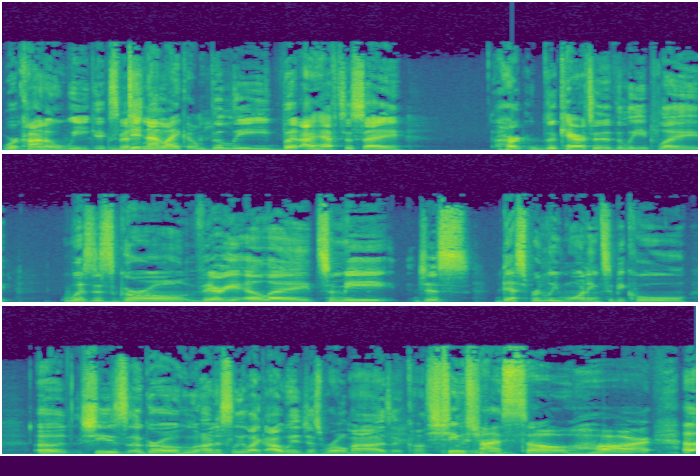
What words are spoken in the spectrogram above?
were kind of weak, especially did not like 'em. the lead. But I have to say, her the character that the lead played was this girl, very LA. To me, just desperately wanting to be cool. Uh, she's a girl who honestly, like, I would just roll my eyes at constantly. She was trying so hard. Uh,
